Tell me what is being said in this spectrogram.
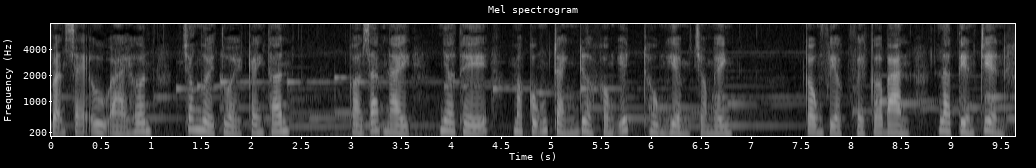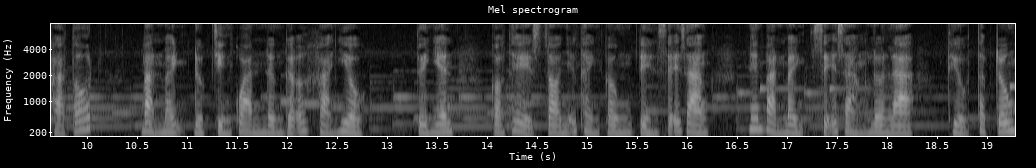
vẫn sẽ ưu ái hơn cho người tuổi canh thân. Con giáp này nhờ thế mà cũng tránh được không ít hung hiểm cho mình. Công việc về cơ bản là tiến triển khá tốt, bản mệnh được chính quan nâng đỡ khá nhiều. Tuy nhiên, có thể do những thành công đến dễ dàng nên bản mệnh dễ dàng lơ là, thiếu tập trung.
